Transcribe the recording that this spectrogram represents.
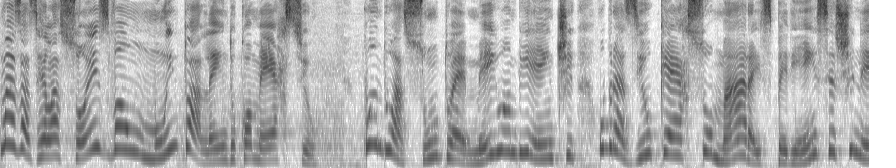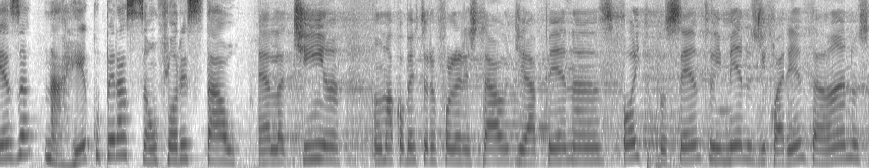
mas as relações vão muito além do comércio. Quando o assunto é meio ambiente, o Brasil quer somar a experiência chinesa na recuperação florestal. Ela tinha uma cobertura florestal de apenas 8% em menos de 40 anos,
